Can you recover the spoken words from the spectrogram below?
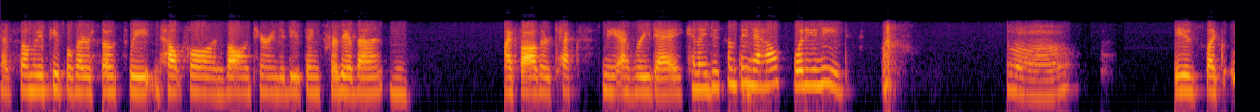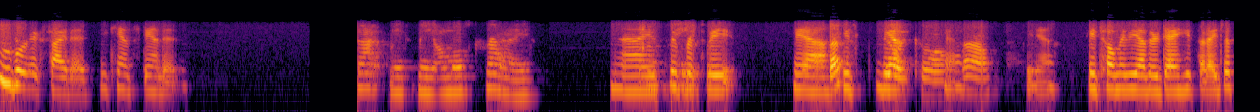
I have so many people that are so sweet and helpful and volunteering to do things for the event. And my father texts me every day, "Can I do something to help? What do you need?" Aw. He's like uber excited. He can't stand it. That makes me almost cry. Yeah, he's super sweet. sweet. Yeah, That's he's Really yeah, cool. Yeah. Wow. yeah. He told me the other day. He said, "I just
